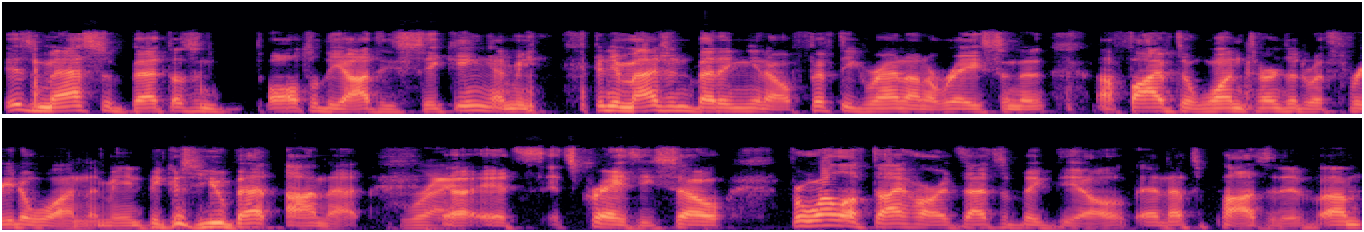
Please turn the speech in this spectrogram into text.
his massive bet doesn't alter the odds he's seeking. I mean, can you imagine betting, you know, 50 grand on a race and a, a five to one turns into a three to one? I mean, because you bet on that. Right. Uh, it's, it's crazy. So for well off diehards, that's a big deal and that's a positive. Um,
